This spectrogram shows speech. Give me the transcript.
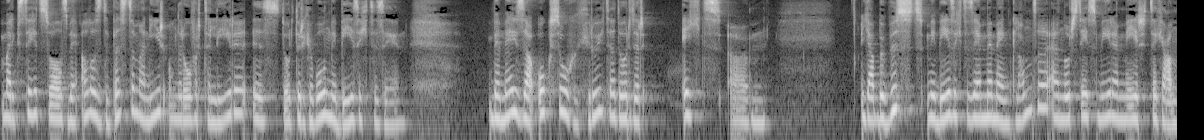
maar ik zeg het zoals bij alles: de beste manier om erover te leren is door er gewoon mee bezig te zijn. Bij mij is dat ook zo gegroeid, hè, door er echt ehm, ja, bewust mee bezig te zijn met mijn klanten en door steeds meer en meer te gaan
